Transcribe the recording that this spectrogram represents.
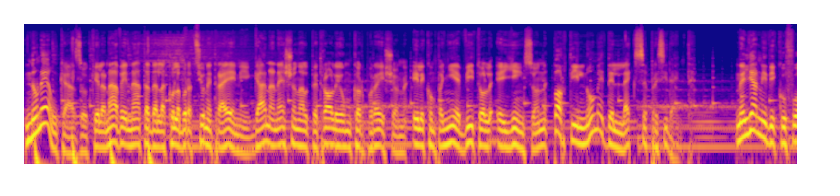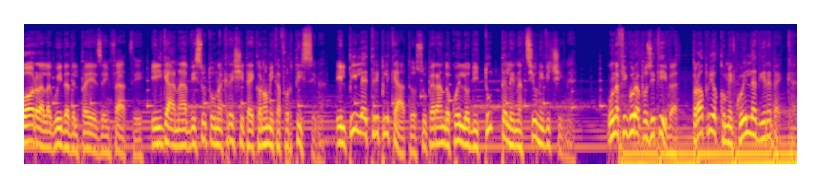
Non è un caso che la nave nata dalla collaborazione tra Eni, Ghana National Petroleum Corporation e le compagnie Vitol e Yinson porti il nome dell'ex presidente. Negli anni di Kufuor alla guida del paese, infatti, il Ghana ha vissuto una crescita economica fortissima. Il PIL è triplicato, superando quello di tutte le nazioni vicine. Una figura positiva, proprio come quella di Rebecca.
